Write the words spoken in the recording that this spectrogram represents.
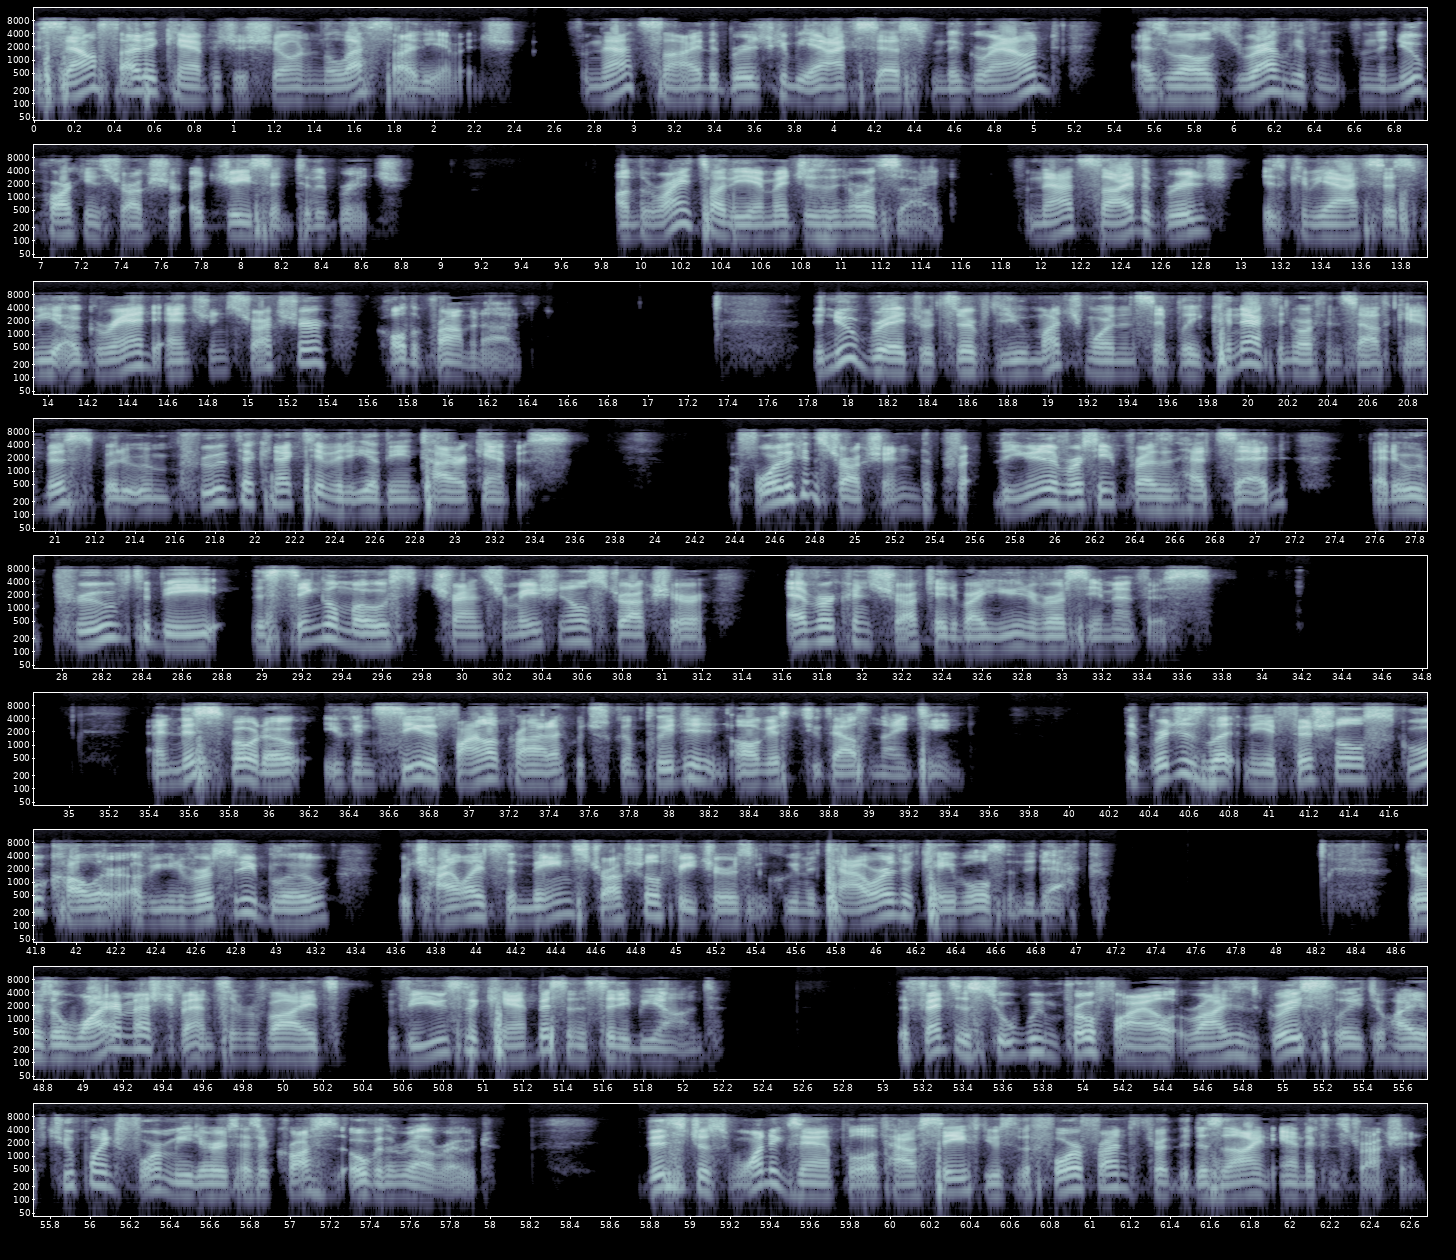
The south side of the campus is shown on the left side of the image. From that side, the bridge can be accessed from the ground as well as directly from, from the new parking structure adjacent to the bridge. On the right side of the image is the north side. From that side, the bridge is, can be accessed via a grand entrance structure called the promenade. The new bridge would serve to do much more than simply connect the North and South campus, but it would improve the connectivity of the entire campus. Before the construction, the, the university president had said that it would prove to be the single most transformational structure ever constructed by University of Memphis. And in this photo, you can see the final product, which was completed in August 2019. The bridge is lit in the official school color of university blue, which highlights the main structural features, including the tower, the cables, and the deck. There is a wire mesh fence that provides views of the campus and the city beyond. The fence's swooping profile rises gracefully to a height of 2.4 meters as it crosses over the railroad. This is just one example of how safety is at the forefront throughout the design and the construction.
